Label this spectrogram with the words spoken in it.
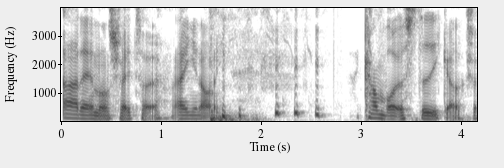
Ja, det är någon schweizare. Jag har ingen aning. kan vara österrikare också.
